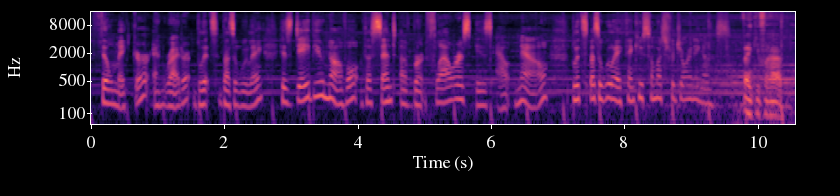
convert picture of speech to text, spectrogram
filmmaker, and writer Blitz Bazawule. His debut novel, The Scent of Burnt Flowers, is out now. Blitz Bazawule, thank you so much for joining us. Thank you for having me.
